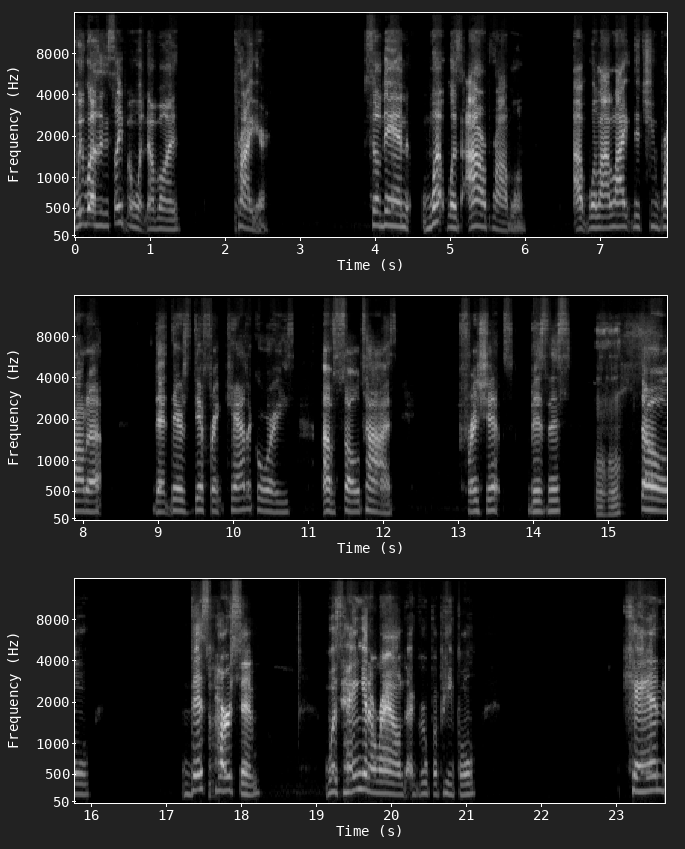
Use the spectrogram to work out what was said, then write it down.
we wasn't sleeping with no one prior. So then, what was our problem? uh, well, I like that you brought up that there's different categories of soul ties, friendships, business. Mm-hmm. So this person was hanging around a group of people. Can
